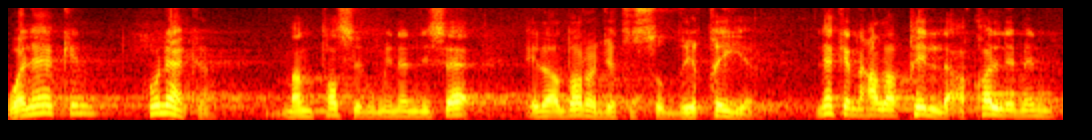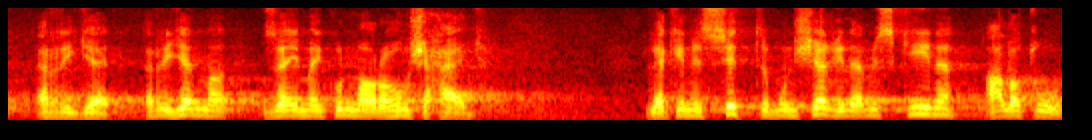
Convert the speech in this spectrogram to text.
ولكن هناك من تصل من النساء إلى درجة الصديقية لكن على قلة أقل من الرجال. الرجال ما زي ما يكون ما وراهمش حاجة. لكن الست منشغلة مسكينة على طول.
